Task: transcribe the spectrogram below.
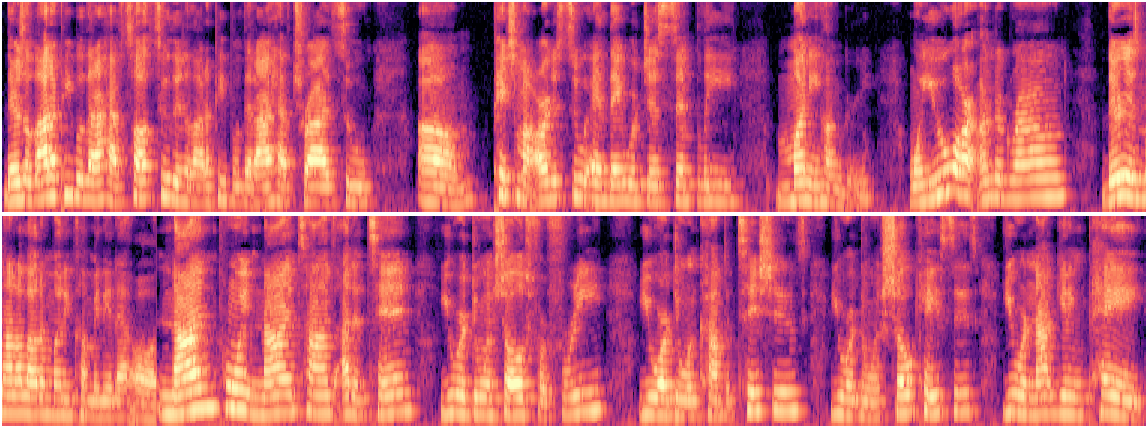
There's a lot of people that I have talked to, there's a lot of people that I have tried to um, pitch my artists to, and they were just simply money hungry. When you are underground, there is not a lot of money coming in at all. 9.9 times out of 10, you are doing shows for free. You are doing competitions. You are doing showcases. You are not getting paid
